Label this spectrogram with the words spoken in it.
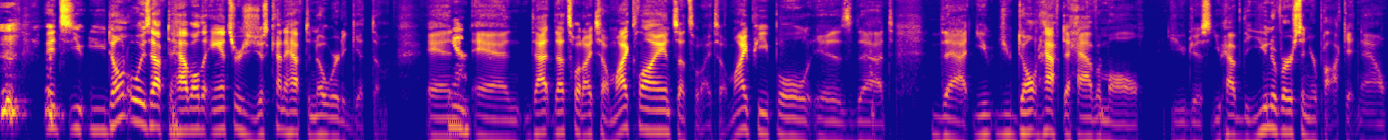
it's you you don't always have to have all the answers you just kind of have to know where to get them. And yeah. and that that's what i tell my clients that's what i tell my people is that that you you don't have to have them all. You just you have the universe in your pocket now.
